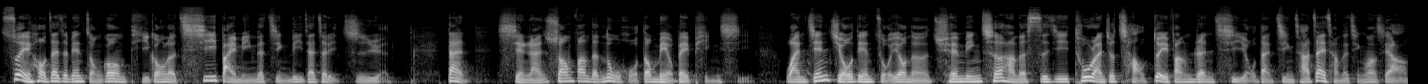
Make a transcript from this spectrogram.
最后在这边总共提供了七百名的警力在这里支援。但显然，双方的怒火都没有被平息。晚间九点左右呢，全民车行的司机突然就朝对方扔汽油弹。警察在场的情况下，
